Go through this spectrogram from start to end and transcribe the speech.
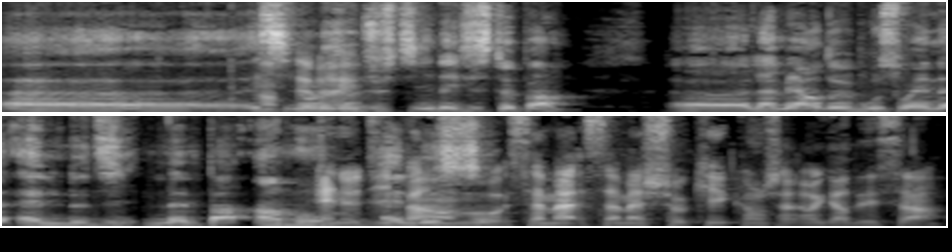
Euh, sinon les autres juste ils n'existent pas. Euh, la mère de Bruce Wayne, elle ne dit même pas un mot. Elle ne dit pas un mot. Ça m'a choqué quand j'ai regardé ça.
